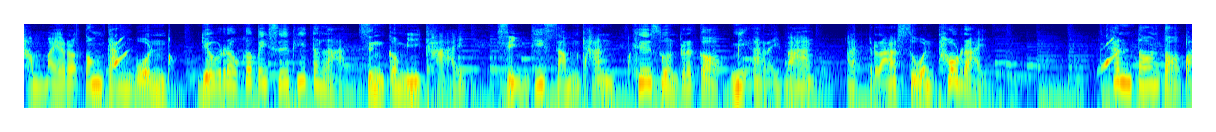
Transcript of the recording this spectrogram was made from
ทำไมเราต้องกังวล เดี๋ยวเราก็ไปซื้อที่ตลาด ซึ่งก็มีขาย สิ่งที่สำคัญคือส่วนประกอบมีอะไรบ้าง อัตราส่วนเท่าไหร่ ขั้นตอนต่อไป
